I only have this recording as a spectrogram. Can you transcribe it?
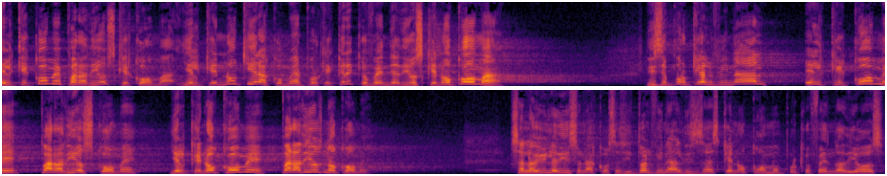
El que come para Dios, que coma. Y el que no quiera comer porque cree que ofende a Dios, que no coma. Dice, porque al final el que come para Dios come y el que no come para Dios no come. O sea, la Biblia dice una cosa, si tú al final dices, ¿sabes qué? No como porque ofendo a Dios,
